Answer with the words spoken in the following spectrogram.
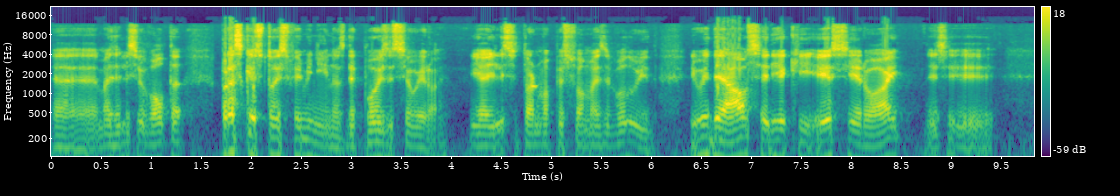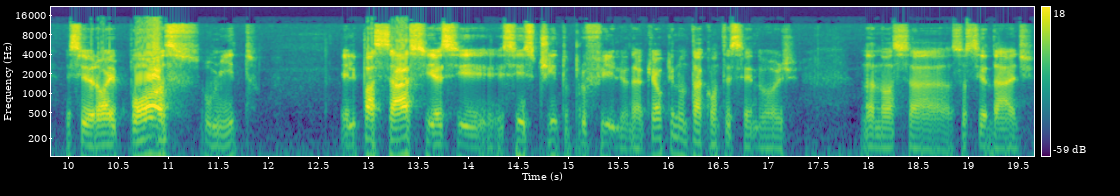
é, mas ele se volta para as questões femininas depois de ser o herói. E aí ele se torna uma pessoa mais evoluída. E o ideal seria que esse herói, esse, esse herói pós o mito, ele passasse esse, esse instinto para o filho, né? que é o que não está acontecendo hoje na nossa sociedade,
